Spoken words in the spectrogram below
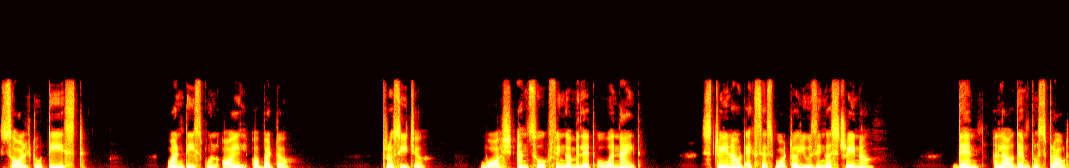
salt to taste, 1 teaspoon oil or butter. Procedure Wash and soak finger millet overnight. Strain out excess water using a strainer. Then allow them to sprout.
